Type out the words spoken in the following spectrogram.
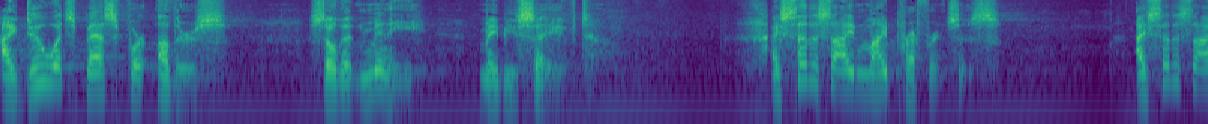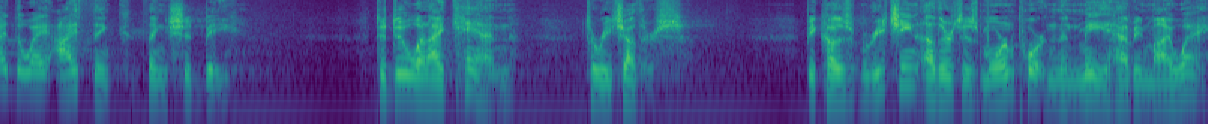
I do what's best for others so that many may be saved. I set aside my preferences. I set aside the way I think things should be to do what I can to reach others. Because reaching others is more important than me having my way.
